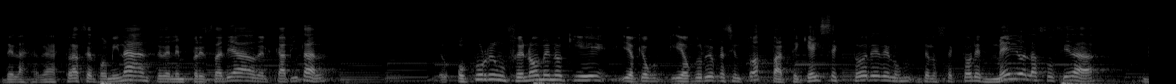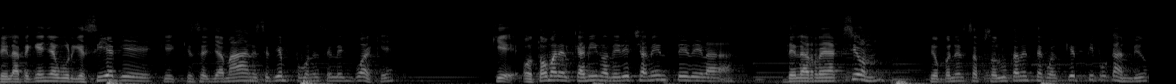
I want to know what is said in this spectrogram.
de las, clases dominantes, del empresariado, del capital, ocurre un fenómeno que, y, ocurrió casi en todas partes, que hay sectores de los, de los sectores medios de la sociedad, de la pequeña burguesía que, que se llamaba en ese tiempo con ese lenguaje, que o toman el camino derechamente de la, de la reacción, de oponerse absolutamente a cualquier tipo de cambio,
